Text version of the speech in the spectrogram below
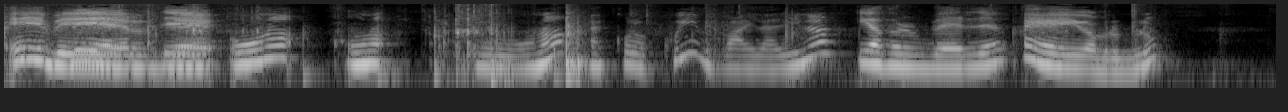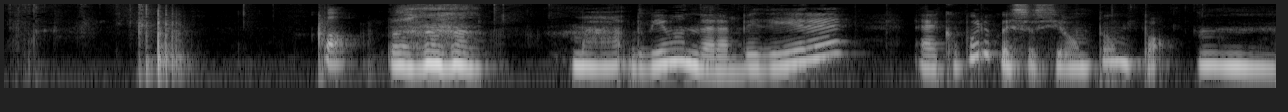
e verde. verde. Uno, uno per uno. Eccolo qui, vai Lalina. Io apro il verde. E io apro il blu. Pop. Ma dobbiamo andare a vedere. Ecco, pure questo si rompe un po'. Mm.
